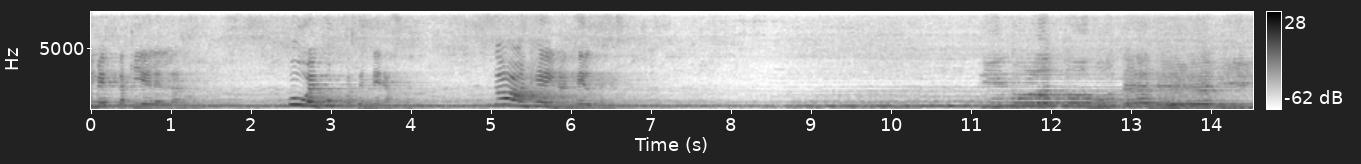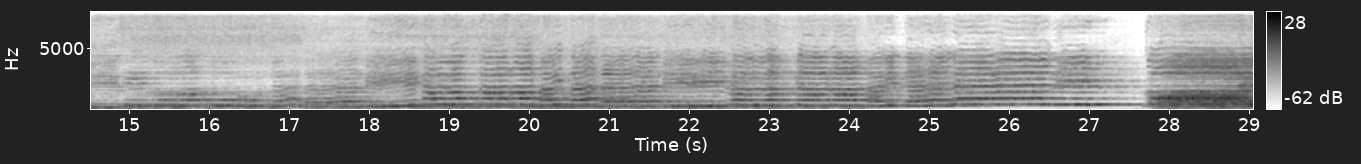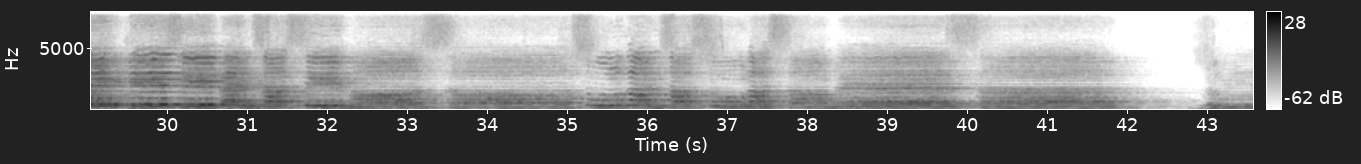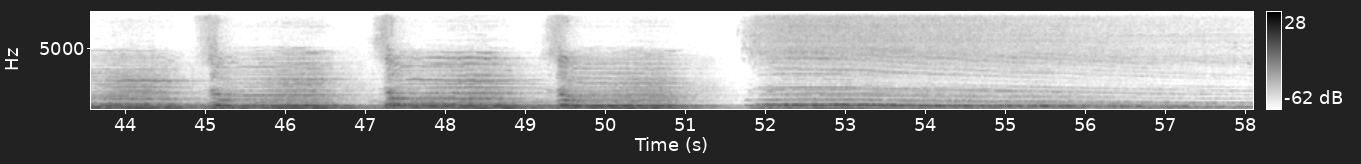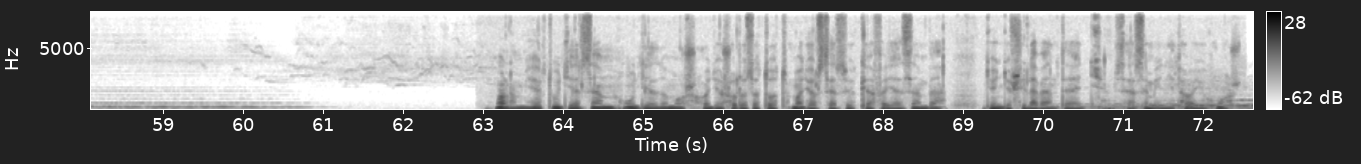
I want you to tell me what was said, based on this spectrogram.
come úgy érzem, úgy élöm most, hogy a sorozatot magyar szerzőkkel fejezzem be. Gyöngyösi Levente egy szerzeményét halljuk most.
